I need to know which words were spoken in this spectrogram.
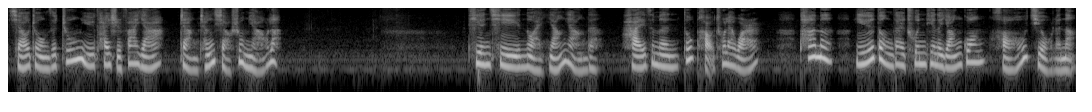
小种子终于开始发芽，长成小树苗了。天气暖洋洋的，孩子们都跑出来玩儿。他们也等待春天的阳光好久了呢。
